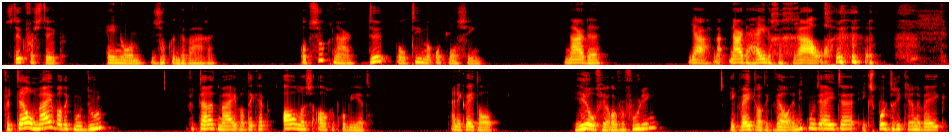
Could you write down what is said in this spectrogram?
stuk voor stuk enorm zoekende waren op zoek naar de ultieme oplossing. Naar de, ja, naar, naar de heilige graal. Vertel mij wat ik moet doen. Vertel het mij, want ik heb alles al geprobeerd. En ik weet al heel veel over voeding. Ik weet wat ik wel en niet moet eten. Ik sport drie keer in de week.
